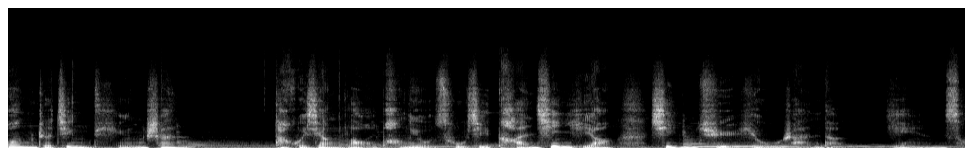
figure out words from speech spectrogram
望着敬亭山，他会像老朋友促膝谈心一样，心绪悠然的吟诵。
